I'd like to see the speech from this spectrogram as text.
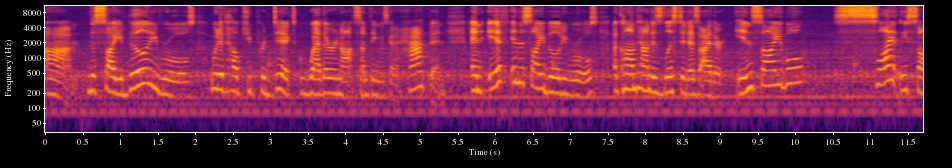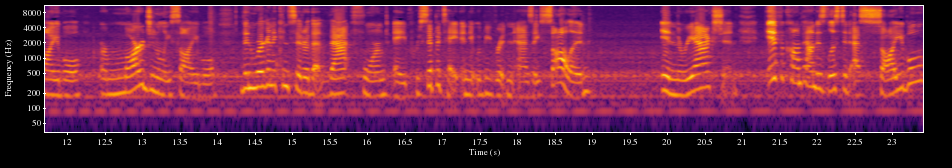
um, the solubility rules would have helped you predict whether or not something was going to happen. And if in the solubility rules a compound is listed as either insoluble, slightly soluble, or marginally soluble, then we're going to consider that that formed a precipitate and it would be written as a solid in the reaction. If a compound is listed as soluble,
